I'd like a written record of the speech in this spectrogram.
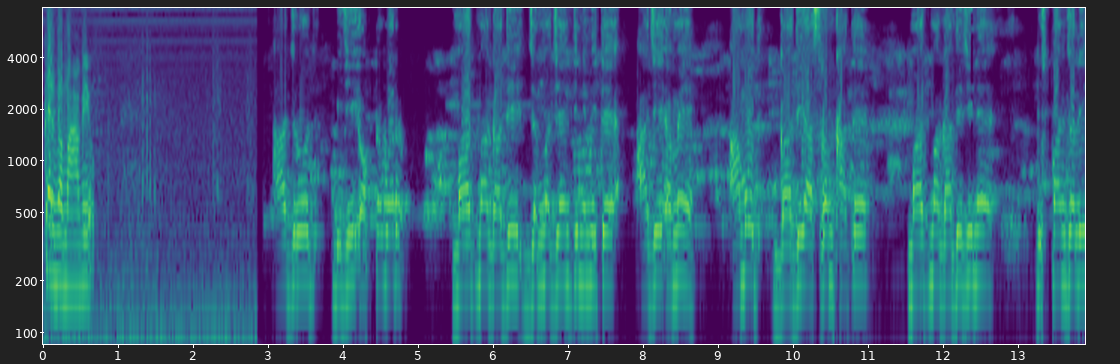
કરવામાં આવ્યો. આજ રોજ બીજી ઓક્ટોબર મહાત્મા ગાંધી જન્મ જયંતિ નિમિત્તે આજે અમે આમોદ ગાંધી આશ્રમ ખાતે મહાત્મા ગાંધીજીને પુષ્પાંજલિ,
